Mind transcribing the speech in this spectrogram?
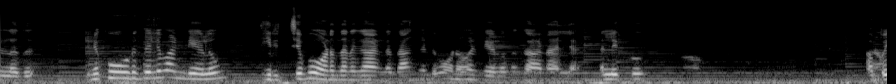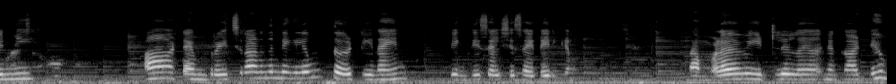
ഉള്ളത്. പിന്നെ കൂടുതൽ വണ്ടികളും തിരിച്ചു പോകണമെന്നാണ് കാണുന്നത്. അങ്ങോട്ട് പോണ വണ്ടികളൊന്നും കാണാനില്ല. അല്ലേക്കു അപ്പൊ ഇനി ആ ടെമ്പറേച്ചർ ആണെന്നുണ്ടെങ്കിലും തേർട്ടി നയൻ ഡിഗ്രി സെൽഷ്യസ് ആയിട്ട് ഇരിക്കണം നമ്മളെ വീട്ടിലുള്ളതിനെക്കാട്ടിയും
